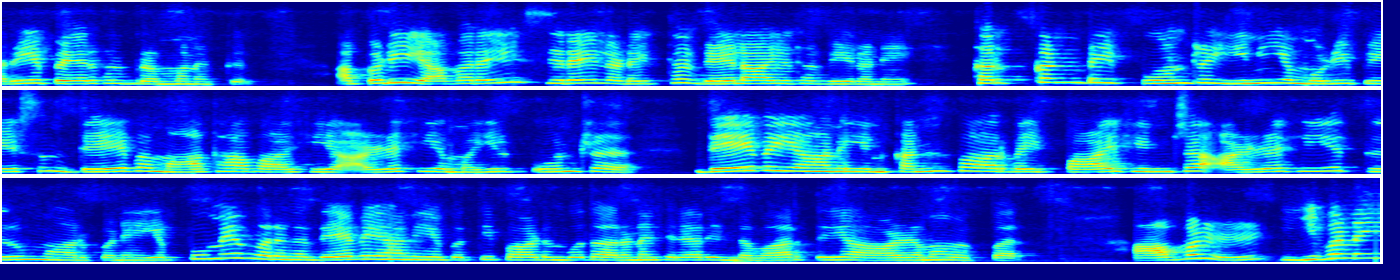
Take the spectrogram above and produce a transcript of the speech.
நிறைய பெயர்கள் பிரம்மனுக்கு. அப்படி அவரை சிறையில் அடைத்த வேலாயுத வீரனே. கற்கண்டை போன்ற இனிய மொழி பேசும் தேவ மாதாவாகிய அழகிய மயில் போன்ற தேவயானையின் கண் பார்வை பாய்கின்ற அழகிய திருமார்பனே. எப்பவுமே பாருங்க தேவயானையை பத்தி பாடும்போது அருணகிரியார் இந்த வார்த்தையை ஆழமா வைப்பார். அவள் இவனை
